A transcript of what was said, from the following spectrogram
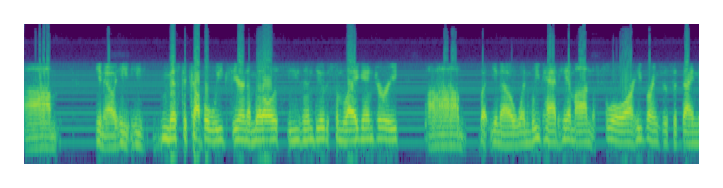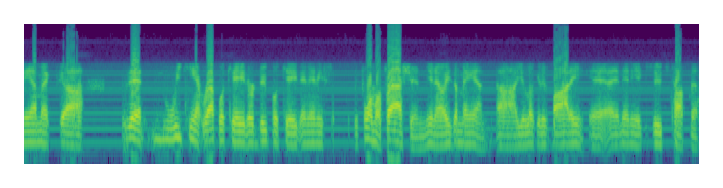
Um, you know, he, he missed a couple weeks here in the middle of the season due to some leg injury. Um, but, you know, when we've had him on the floor, he brings us a dynamic uh, that we can't replicate or duplicate in any form or fashion. You know, he's a man. Uh, you look at his body, and then he exudes toughness.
